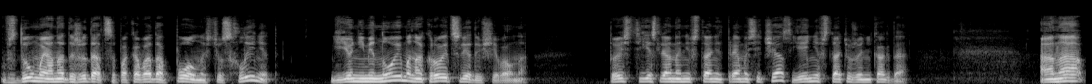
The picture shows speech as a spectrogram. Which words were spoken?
Вздумая она дожидаться, пока вода полностью схлынет, ее неминуемо накроет следующая волна — то есть, если она не встанет прямо сейчас, ей не встать уже никогда. Она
